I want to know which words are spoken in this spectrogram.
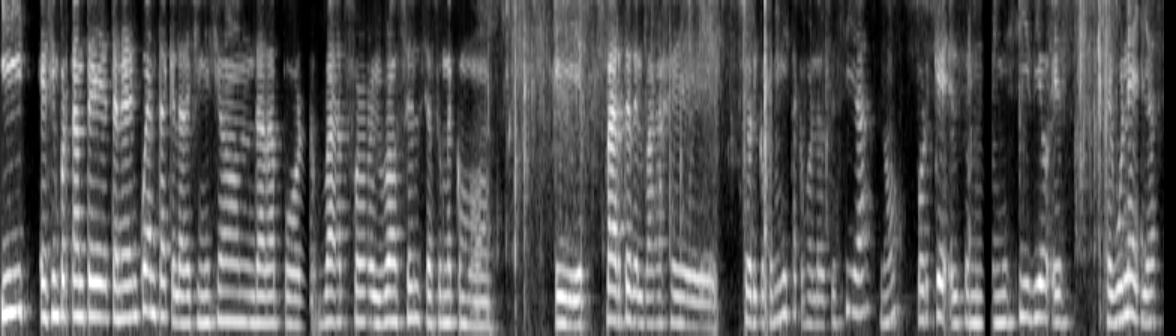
Y es importante tener en cuenta que la definición dada por Radford y Russell se asume como eh, parte del bagaje teórico feminista, como les decía, ¿no? Porque el feminicidio es, según ellas,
